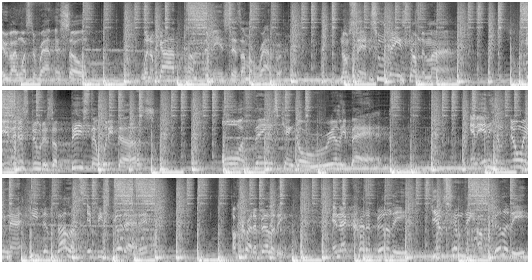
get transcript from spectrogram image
everybody wants to rap, and so when a guy comes to me and says I'm a rapper, you know what I'm saying? Two things come to mind. Either this dude is a beast at what he does, or things can go really bad. And in him doing that, he develops, if he's good at it, a credibility. And that credibility gives him the ability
